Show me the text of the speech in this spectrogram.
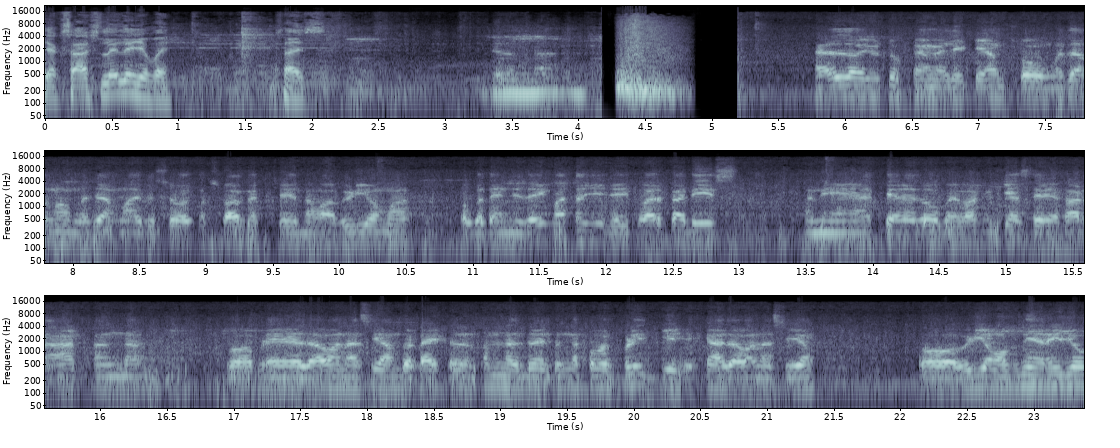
એક સાસ લઈ લેજો ભાઈ સાસ હેલો યુટ્યુબ ફેમિલી કેમ છો? મજામાં મજામાં. જ છો સ્વાગત છે નવા વિડીયોમાં. તો બધાને જય માતાજી જય દ્વારકાધીશ. અને અત્યારે તો ભાઈ વાગી ગયા છે સાડા આઠ સાંજના. તો આપણે જવાના છીએ. આમ તો ટાઇટલ તમને જોઈને તમને ખબર પડી જ ગઈ છે ક્યાં જવાના છીએ એમ. તો વિડીયોમાં બન્યા રહીજો.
